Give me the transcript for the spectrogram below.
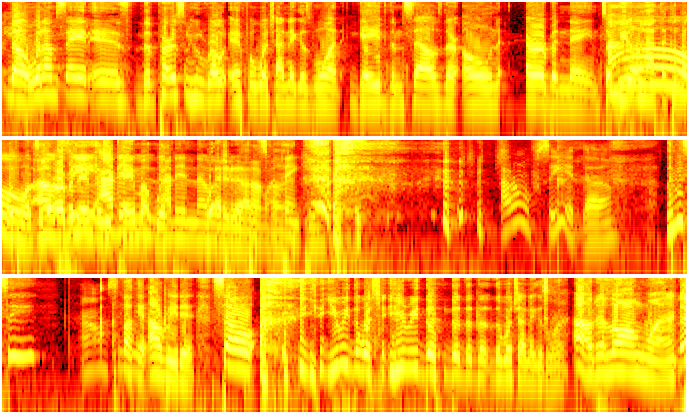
No, what I'm saying is the person who wrote in for what y'all niggas want gave themselves their own urban name, so we don't have to come up with oh, one. So Oh, the urban see, name that we I came up didn't- with, I didn't know we'll what edit you were talking about. Thank you. I don't see it though. Let me see. I don't see Fuck it. it, I'll read it. So you, you read the what you, you read the the, the, the, the what y'all niggas want. Oh, the long one.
